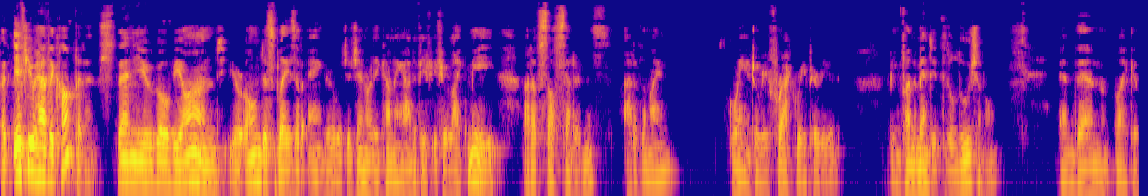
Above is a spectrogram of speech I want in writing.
but if you have the confidence, then you go beyond your own displays of anger, which are generally coming out of, if, if you're like me, out of self-centeredness, out of the mind going into a refractory period, being fundamentally delusional, and then like a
